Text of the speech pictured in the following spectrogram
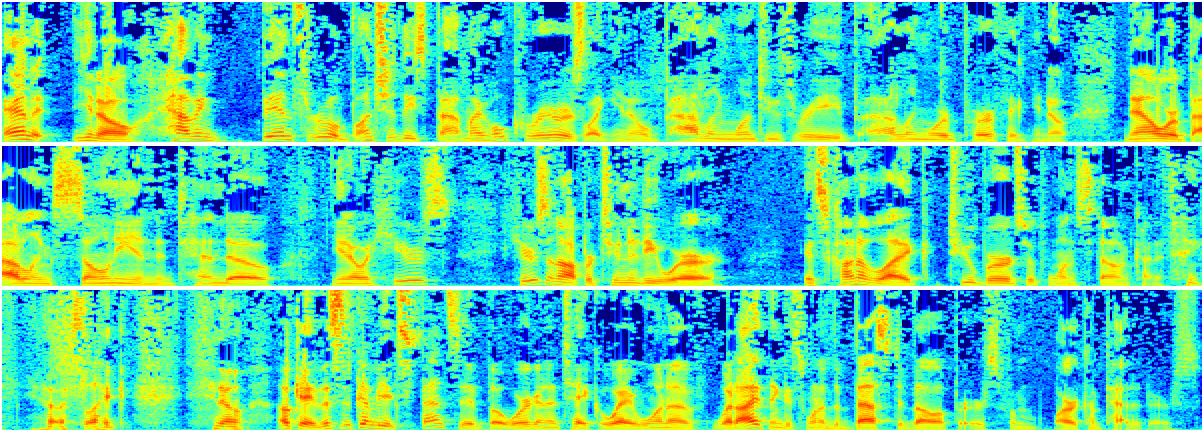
and, it, you know, having been through a bunch of these, bat- my whole career is like, you know, battling one, two, three, battling Word Perfect, you know. Now we're battling Sony and Nintendo, you know, and here's, here's an opportunity where it's kind of like two birds with one stone kind of thing. You know, it's like, you know, okay, this is going to be expensive, but we're going to take away one of what I think is one of the best developers from our competitors.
